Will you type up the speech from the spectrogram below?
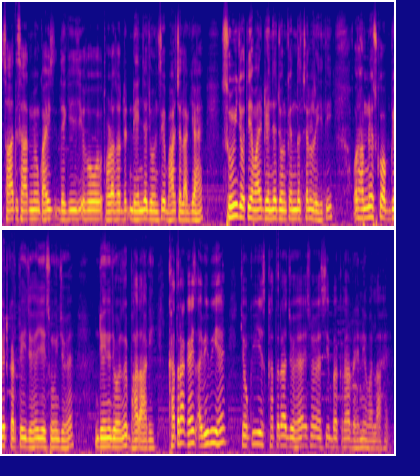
साथ ही साथ में गाइस देखिए वो थोड़ा सा डेंजर जोन से बाहर चला गया है। सुई जो थी, हमारी डेंजर जोन के अंदर चल रही थी, और हमने उसको अपडेट करते ही जो है, ये सुई जो है डेंजर जोन से बाहर आ गई। खतरा गैस अभी भी है, क्योंकि इस खतरा जो है, इसमें ऐसी बरकरार रहने वाला है।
